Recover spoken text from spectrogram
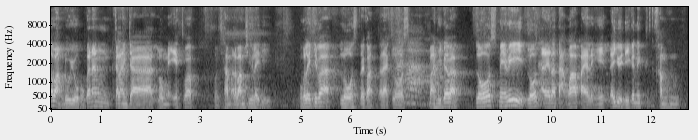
ระหว่างดูอยู่ ผมก็นั่งกำลังจะลงใน X ว่าผมทำอัลบั้มชื่ออะไรดี ผมก็เลยคิดว่า Rose ไว้ก่อนตอนแรก Rose บางทีก็แบบ Rose Mary Rose อะไรต่างๆว่าไปอะไรอย่างนี้ แล้วอยู่ดีก็นึกคำ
